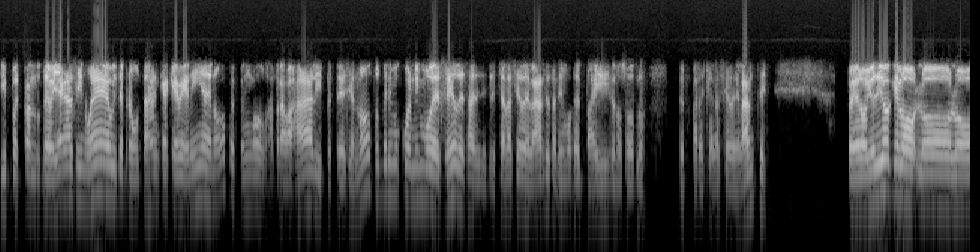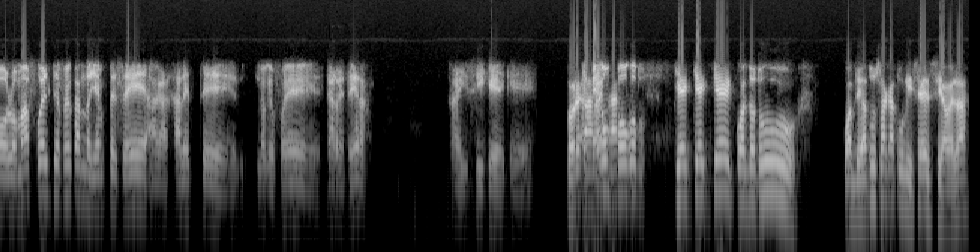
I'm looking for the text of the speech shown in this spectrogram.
y pues cuando te veían así nuevo y te preguntaban que a qué venía, no, pues vengo a trabajar y pues te decían, no, todos venimos con el mismo deseo de, echar hacia adelante, salimos del país de nosotros pues, para echar hacia adelante. Pero yo digo que lo, lo, lo, lo más fuerte fue cuando ya empecé a agarrar este, lo que fue carretera. Ahí sí que, que Por, un poco. Que, que, que cuando tú, cuando ya tú sacas tu licencia, ¿verdad?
